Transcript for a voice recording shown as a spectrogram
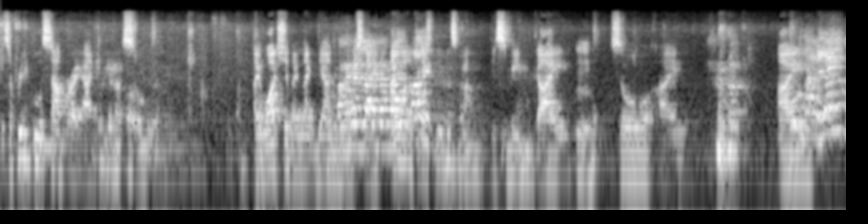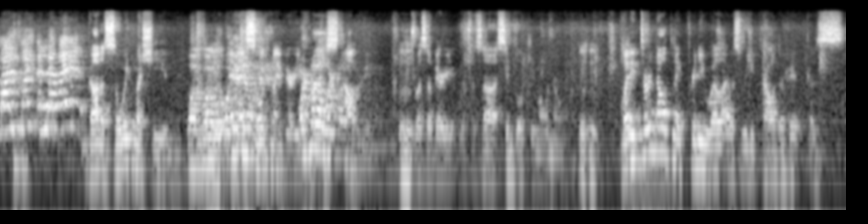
it's a pretty cool samurai anime. So I watched it. I liked the anime. I like, I want to cosplay this main this main guy. Mm. So I I got a sewing machine and I sewed my very Wag mo lang, first wag mo lang. outfit, which was a very which was a simple kimono. Mm-mm. But it turned out like pretty well. I was really proud of it because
